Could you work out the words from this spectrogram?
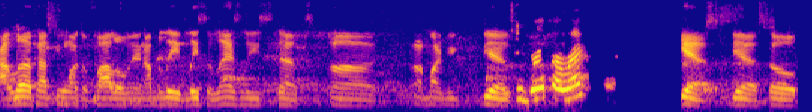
I love how she wants to follow, and I believe Lisa Leslie's steps uh, uh, might be, yeah. She broke her record. Yeah, yeah. So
